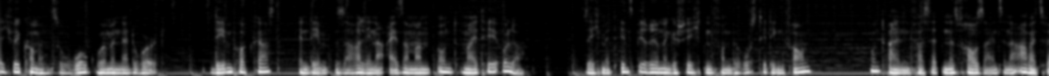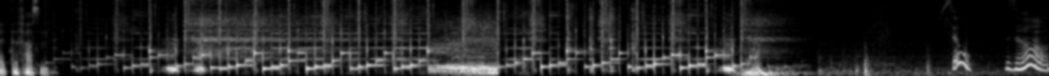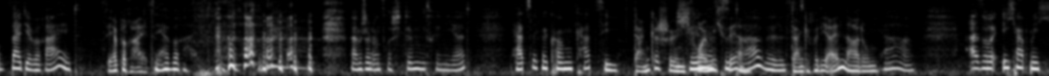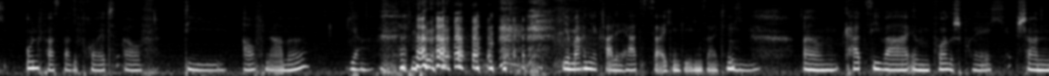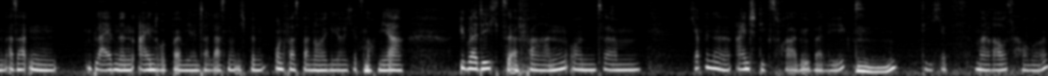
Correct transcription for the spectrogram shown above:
Herzlich willkommen zu Woke Women at Work, dem Podcast, in dem Sarah-Lena Eisermann und Maite Uller sich mit inspirierenden Geschichten von berufstätigen Frauen und allen Facetten des Frauseins in der Arbeitswelt befassen. So, so, seid ihr bereit? Sehr bereit. Sehr bereit. Wir haben schon unsere Stimmen trainiert. Herzlich willkommen, Katzi. Dankeschön, ich Schön, freue dass mich du sehr. da bist. Danke für die Einladung. Ja, also ich habe mich unfassbar gefreut auf die Aufnahme. Ja. Wir machen hier gerade Herzzeichen gegenseitig. Mhm. Ähm, Katzi war im Vorgespräch schon, also hat einen bleibenden Eindruck bei mir hinterlassen und ich bin unfassbar neugierig, jetzt noch mehr über dich zu erfahren. Und ähm, ich habe mir eine Einstiegsfrage überlegt, Mhm. die ich jetzt mal raushaue.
